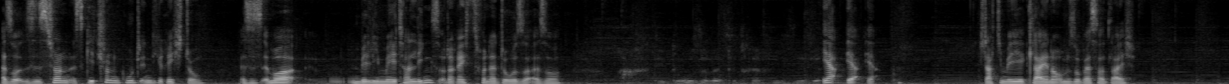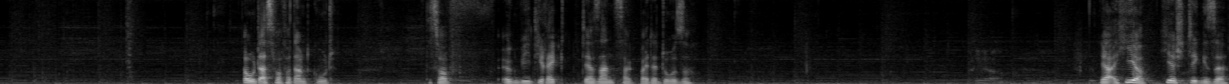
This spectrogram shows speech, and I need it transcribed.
Also es ist schon, es geht schon gut in die Richtung. Es ist immer Millimeter links oder rechts von der Dose, also. Ach, die Dose wird zu treffen. Ja, ja, ja. Ich dachte mir, je kleiner, umso besser gleich. Oh, das war verdammt gut. Das war irgendwie direkt der Sandsack bei der Dose. Ja, hier, hier stecken sie.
